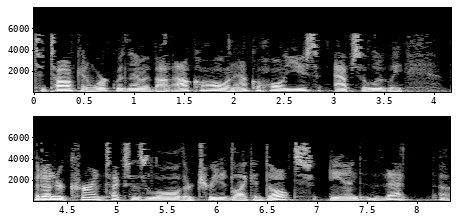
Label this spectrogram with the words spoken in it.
to talk and work with them about alcohol and alcohol use? Absolutely. But under current Texas law, they're treated like adults, and that uh,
